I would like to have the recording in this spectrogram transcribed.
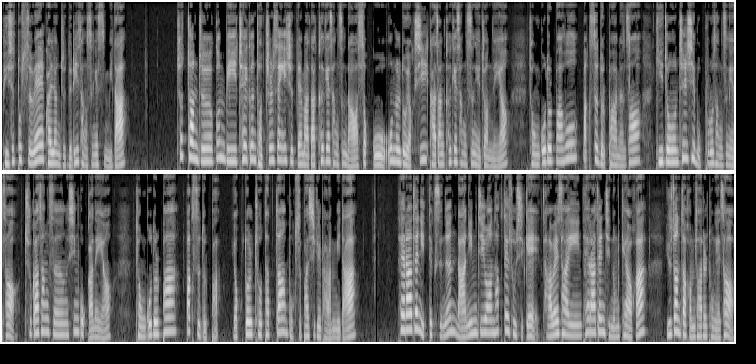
비스토스 외 관련주들이 상승했습니다. 추천주 꿈비 최근 저출생 이슈 때마다 크게 상승 나왔었고 오늘도 역시 가장 크게 상승해 주었네요. 전고 돌파 후 박스 돌파하면서 기존 75% 상승해서 추가 상승 신고가네요. 전고 돌파, 박스 돌파, 역돌초 타점 복습하시길 바랍니다. 테라젠 이텍스는 난임 지원 확대 소식에 자회사인 테라젠 지놈케어가 유전자 검사를 통해서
